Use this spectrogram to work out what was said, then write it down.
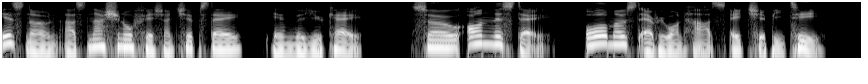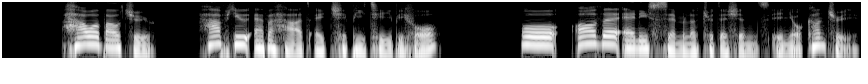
is known as National Fish and Chips Day in the UK. So on this day, almost everyone has a chippy tea. How about you? Have you ever had a chippy tea before? Or are there any similar traditions in your country?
